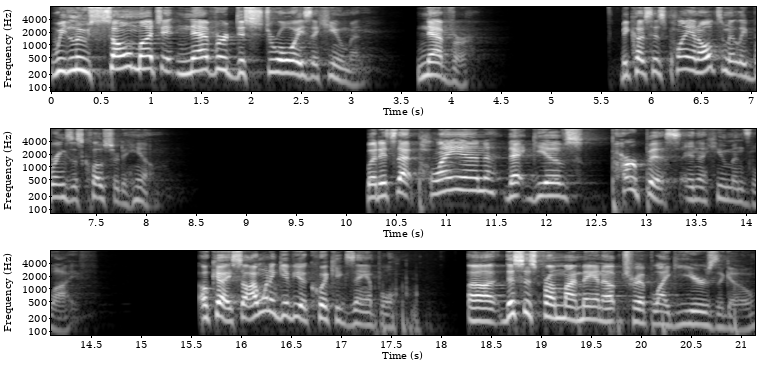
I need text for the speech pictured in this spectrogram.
we lose so much, it never destroys a human. Never. Because his plan ultimately brings us closer to him. But it's that plan that gives purpose in a human's life. Okay, so I want to give you a quick example. Uh, this is from my Man Up trip like years ago.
